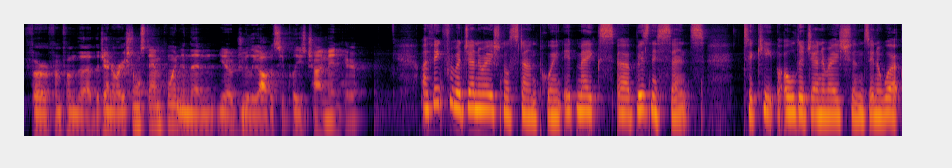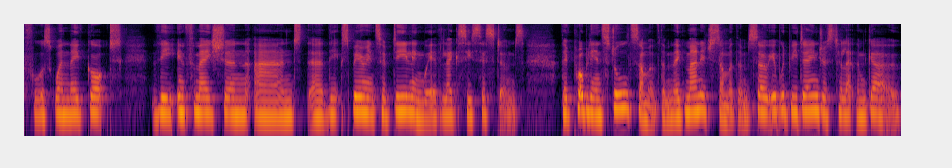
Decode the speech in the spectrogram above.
for from from the, the generational standpoint, and then you know Julie, obviously, please chime in here. I think from a generational standpoint, it makes uh, business sense to keep older generations in a workforce when they've got the information and uh, the experience of dealing with legacy systems. They've probably installed some of them, they've managed some of them, so it would be dangerous to let them go.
